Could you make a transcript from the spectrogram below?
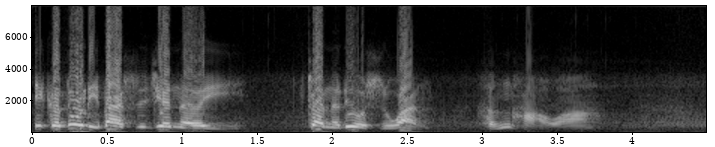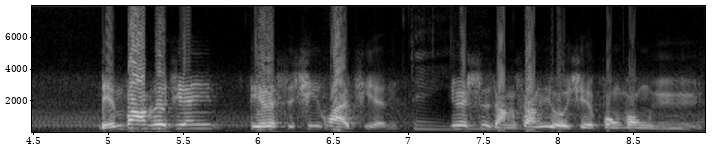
一个多礼拜时间而已，赚了六十万，很好啊。联发科今天跌了十七块钱，因为市场上又有一些风风雨雨，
